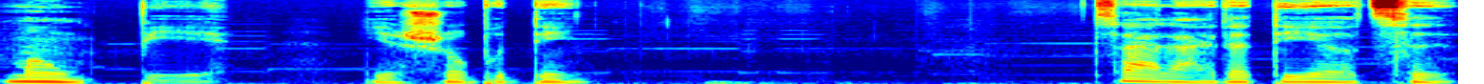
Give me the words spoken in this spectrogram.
梦别，也说不定。再来的第二次，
